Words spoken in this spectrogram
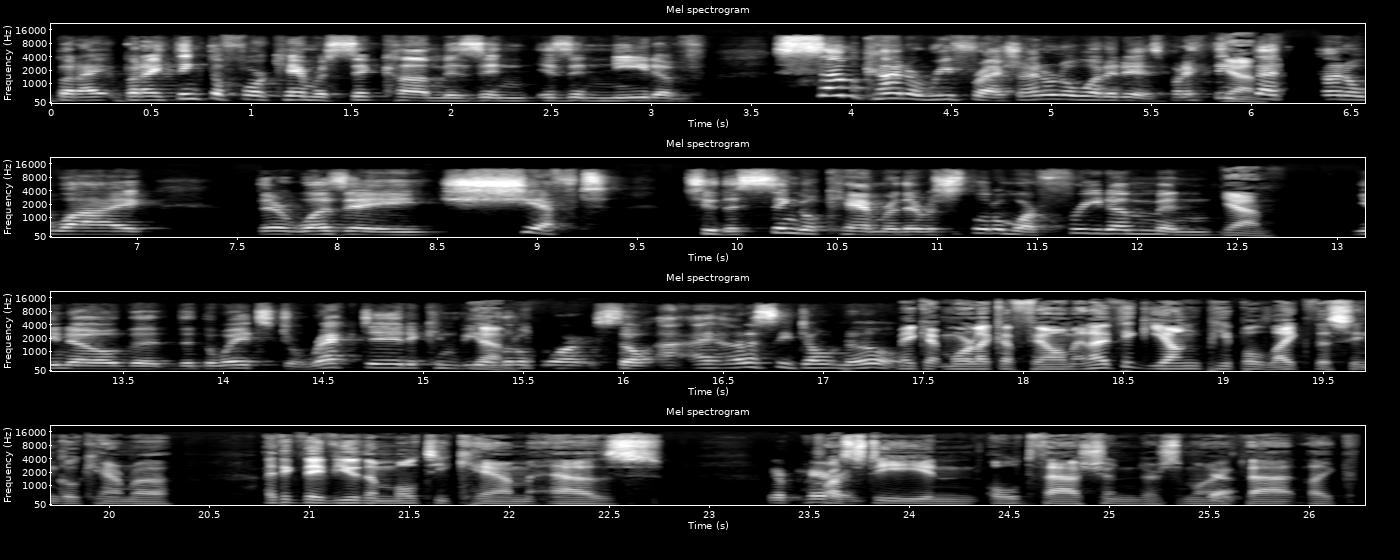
but I but I think the four camera sitcom is in is in need of some kind of refresh. I don't know what it is, but I think Yeah. that's kind of why there was a shift to the single camera. There was just a little more freedom and Yeah. you know the, the the way it's directed it can be Yeah. a little more so I, I honestly don't know Make it more like a film. And I think young people like the single camera. I think they view the multicam as their parents crusty and old fashioned or something like that. Like,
